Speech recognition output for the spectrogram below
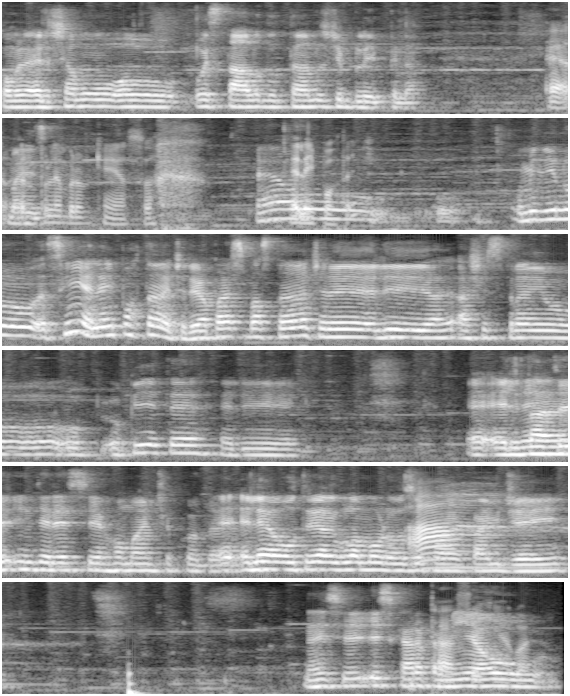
como eles chamam o, o estalo do Thanos de blip, né? É, eu não Mas- tô lembrando quem é só. É Ele é o- importante? O, menino, sim, ele é importante, ele aparece bastante, ele, ele acha estranho o, o, o Peter, ele. é- Ele, Ele tá. tem inter- interesse romântico da... é- Ele é o triângulo amoroso com, a, Ah. com a MJ. Né, esse, esse cara pra Tá, mim é é o... agora.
